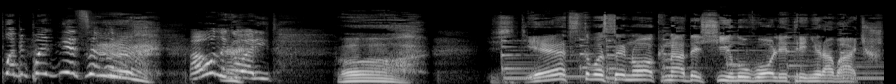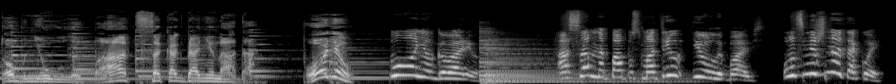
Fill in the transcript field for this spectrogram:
папе подняться, а он и говорит, О, с детства, сынок, надо силу воли тренировать, чтобы не улыбаться, когда не надо. Понял? понял, говорю. А сам на папу смотрю и улыбаюсь. Он смешной такой,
